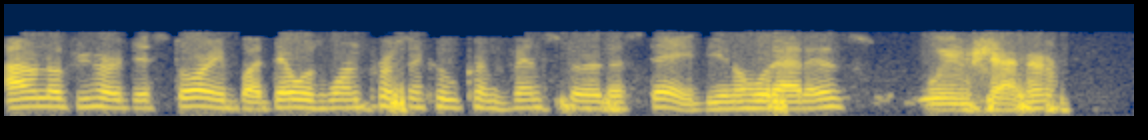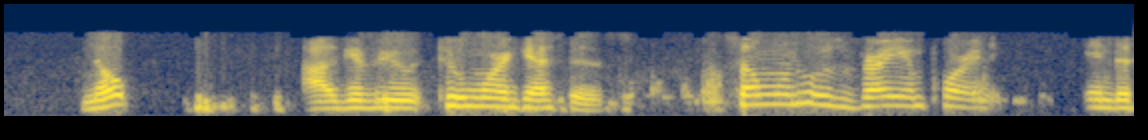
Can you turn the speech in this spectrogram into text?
I don't know if you heard this story, but there was one person who convinced her to stay. Do you know who that is? William Shatner. Nope. I'll give you two more guesses. Someone who's very important in the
